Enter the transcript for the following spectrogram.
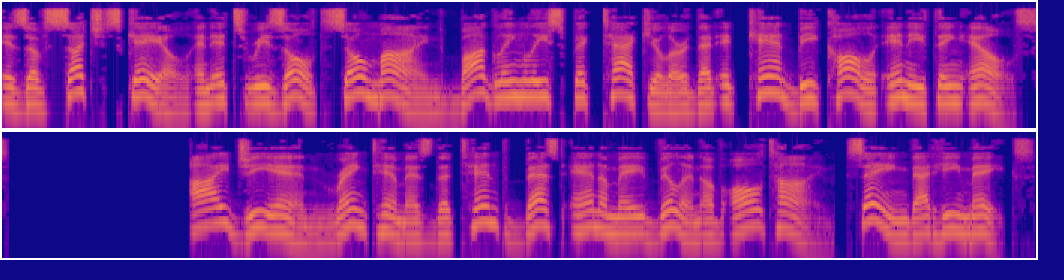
is of such scale and its result so mind-bogglingly spectacular that it can't be called anything else. IGN ranked him as the 10th best anime villain of all time, saying that he makes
